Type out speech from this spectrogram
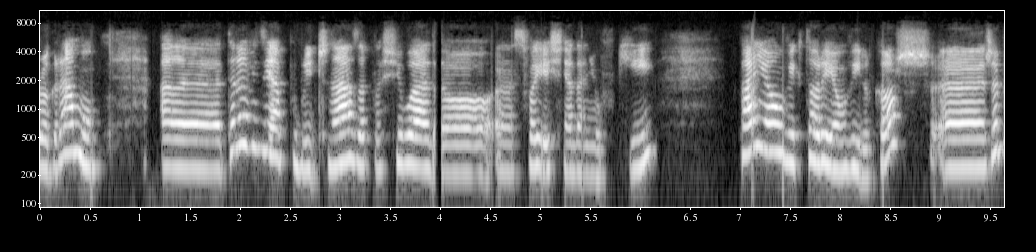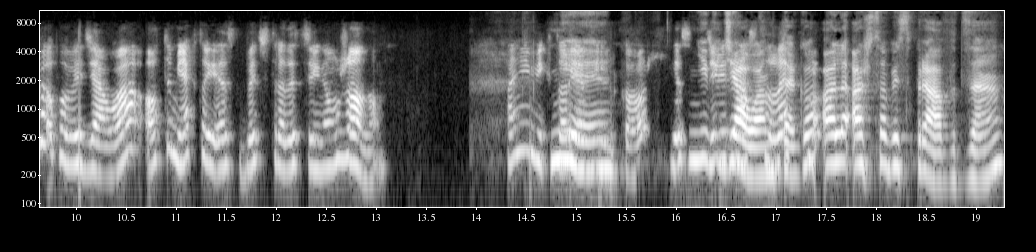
programu telewizja publiczna zaprosiła do e, swojej śniadaniówki panią Wiktorię Wilkosz, e, żeby opowiedziała o tym, jak to jest być tradycyjną żoną. Pani Wiktoria nie, Wilkosz jest Nie widziałam tego, ale aż sobie sprawdzę.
